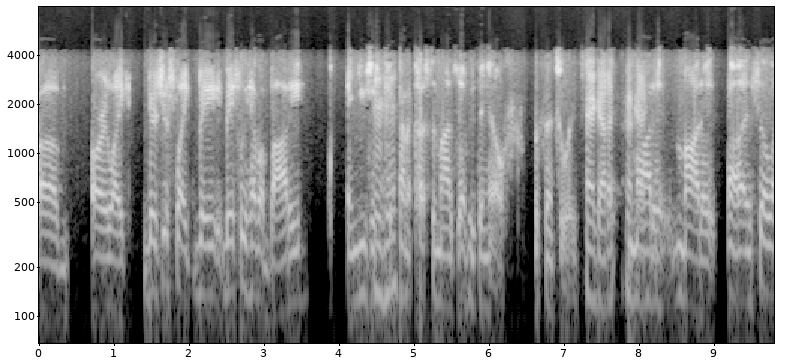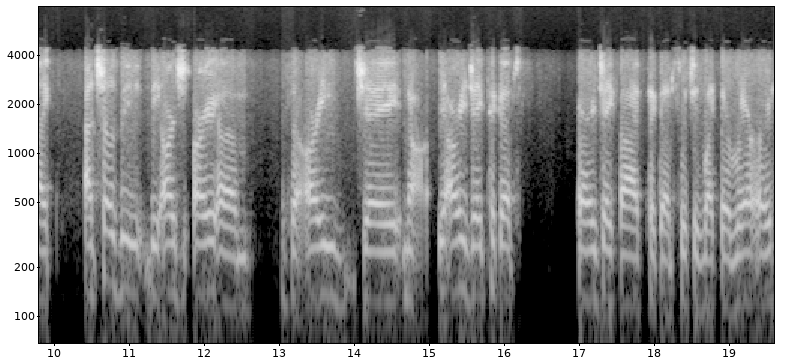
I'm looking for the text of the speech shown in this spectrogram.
um, are like there's just like they basically have a body, and you just mm-hmm. kind of customize everything else essentially. I got it. Okay. Mod it, mod it, uh, and so like I chose the the R, R um the REJ no yeah REJ pickups RJ5 pickups, which is like their rare earth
